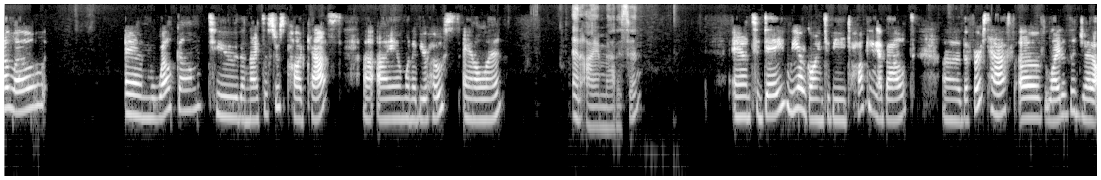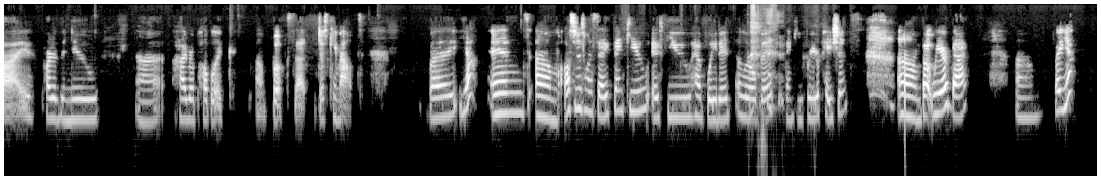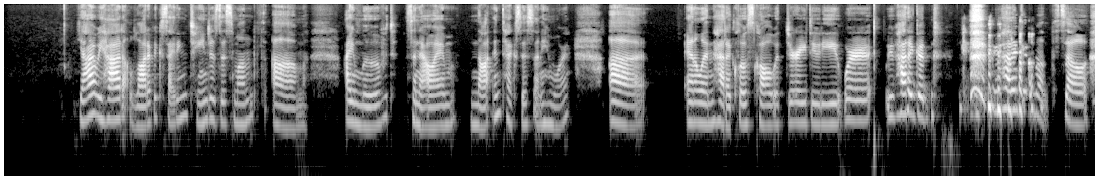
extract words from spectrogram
Hello and welcome to the Night Sisters podcast. Uh, I am one of your hosts, Annalyn, And I'm Madison. and today we are going to be talking about uh, the first half of Light of the Jedi, part of the new uh, High Republic uh, books that just came out. But yeah, and um, also just want to say thank you if you have waited a little bit. thank you for your patience. Um, but we are back. Um, but yeah, Yeah, we had a lot of exciting changes this month. Um, I moved, so now I'm not in Texas anymore. Uh, Annalyn had a close call with jury duty. We're we've had a good we've had a good month. So,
